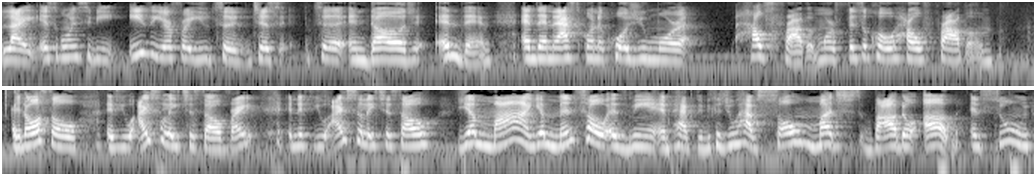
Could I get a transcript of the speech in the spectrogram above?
like it's going to be easier for you to just to indulge in them. And then that's going to cause you more health problem more physical health problem and also if you isolate yourself right? And if you isolate yourself your mind your mental is being impacted because you have so much bottled up. And soon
